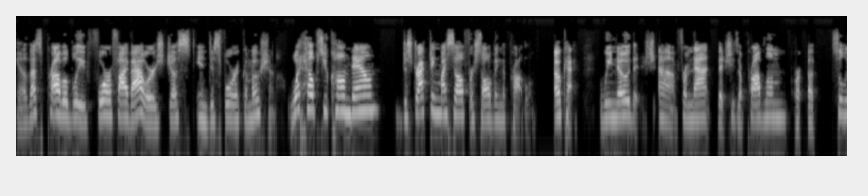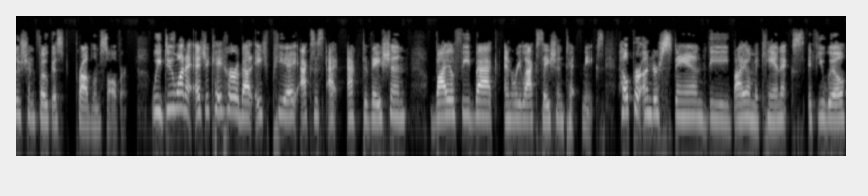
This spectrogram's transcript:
you know that's probably four or five hours just in dysphoric emotion. What helps you calm down? Distracting myself or solving the problem. Okay we know that uh, from that that she's a problem or a solution focused problem solver. We do want to educate her about hpa axis a- activation biofeedback and relaxation techniques. Help her understand the biomechanics if you will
